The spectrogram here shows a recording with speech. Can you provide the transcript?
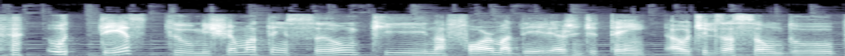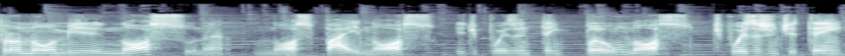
o texto me chama a atenção que na forma dele a gente tem a utilização do pronome nosso, né? Nosso, pai, nosso. E depois a gente tem pão nosso. Depois a gente tem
